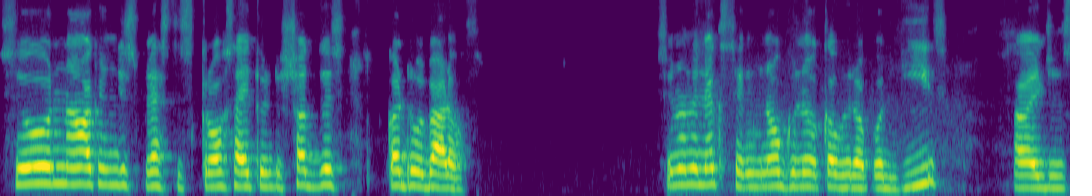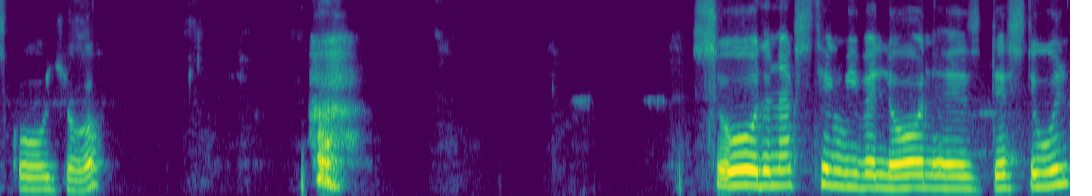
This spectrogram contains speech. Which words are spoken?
So now I can just press this cross icon to shut this control bar off. So now the next thing, we're now gonna cover up on these. I'll just go here. so the next thing we will learn is this tool.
